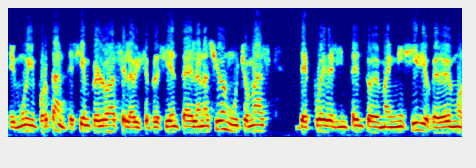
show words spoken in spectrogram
eh, muy importantes. Siempre lo hace la vicepresidenta de la Nación, mucho más después del intento de magnicidio que debemos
